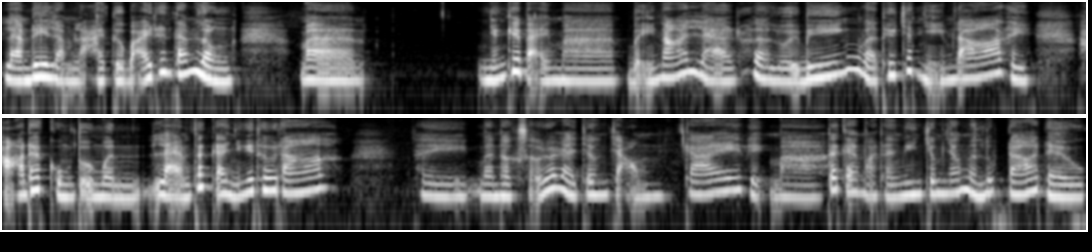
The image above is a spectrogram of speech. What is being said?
làm đi làm lại từ 7 đến 8 lần. Mà những cái bạn mà bị nói là rất là lười biếng và thiếu trách nhiệm đó thì họ đã cùng tụi mình làm tất cả những cái thứ đó thì mình thật sự rất là trân trọng cái việc mà tất cả mọi thành viên trong nhóm mình lúc đó đều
